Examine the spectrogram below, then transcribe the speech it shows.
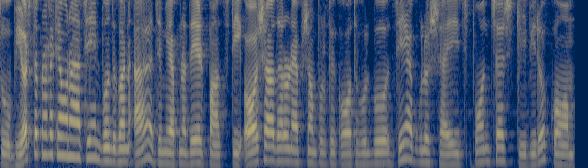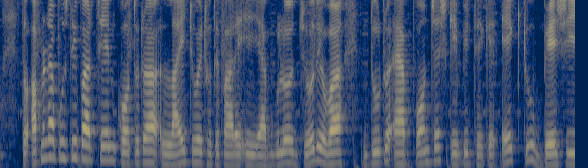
তো ভিউয়ার্স, আপনারা কেমন আছেন? বন্ধুগণ, আজ আমি আপনাদের পাঁচটি অসাধারণ অ্যাপ সম্পর্কে কথা বলব। যে অ্যাপগুলোর সাইজ পঞ্চাশ কেবিরও কম। তো আপনারা বুঝতেই পারছেন কতটা লাইট ওয়েট হতে পারে এই অ্যাপগুলো। যদিও বা দুটো অ্যাপ পঞ্চাশ কেবির থেকে একটু বেশি।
